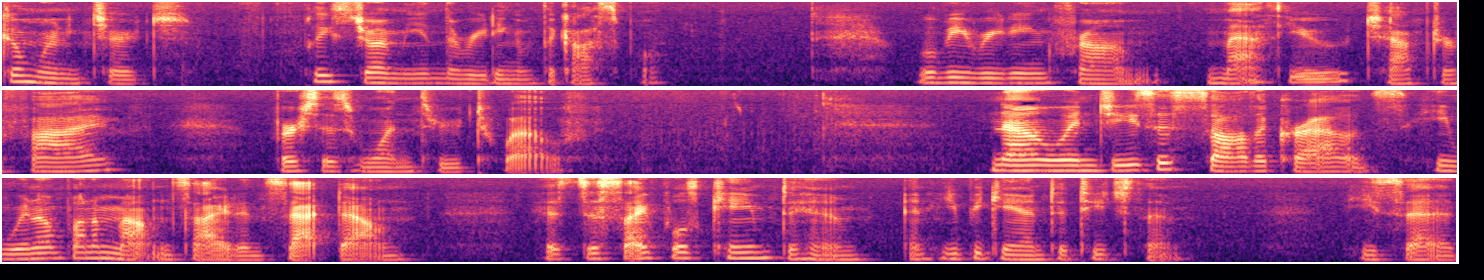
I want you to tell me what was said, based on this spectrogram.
Good morning, church. Please join me in the reading of the Gospel. We'll be reading from Matthew chapter 5, verses 1 through 12. Now, when Jesus saw the crowds, he went up on a mountainside and sat down. His disciples came to him, and he began to teach them. He said,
